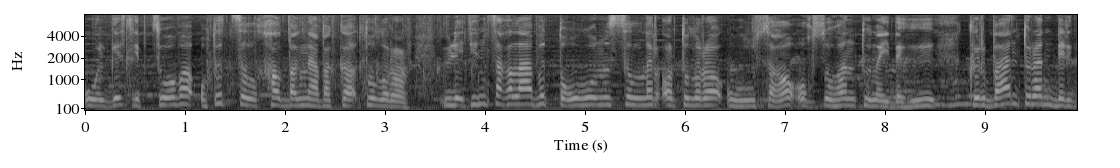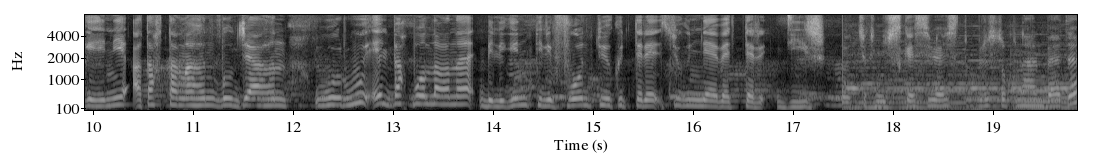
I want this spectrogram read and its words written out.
Ольга Слепцова отут сыл халбаңнабакка толорор. Үлетин сағалабыт тоғуыны сыллар ортолора уылсаға оқсуған тунайдығы, кырбан туран бергехини атақ таңаһын бұлжағын, уору элбақ боллағына білігін телефон түйекүттері сүгіннәбәттер дир. Техническая связь преступная бәді.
